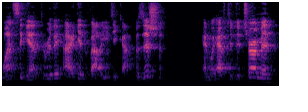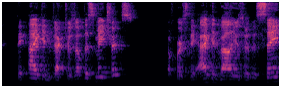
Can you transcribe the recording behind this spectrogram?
once again, through the eigenvalue decomposition. And we have to determine the eigenvectors of this matrix. Of course, the eigenvalues are the same,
